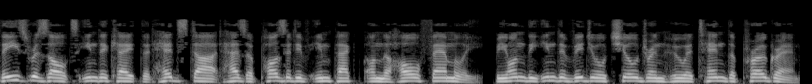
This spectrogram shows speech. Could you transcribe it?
These results indicate that Head Start has a positive impact on the whole family, beyond the individual children who attend the program.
